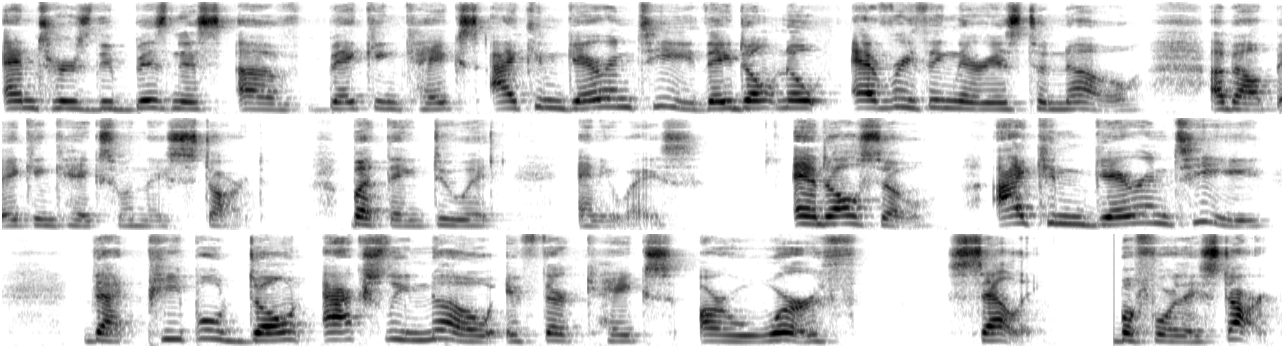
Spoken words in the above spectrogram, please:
enters the business of baking cakes, I can guarantee they don't know everything there is to know about baking cakes when they start, but they do it anyways. And also, I can guarantee that people don't actually know if their cakes are worth selling before they start,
